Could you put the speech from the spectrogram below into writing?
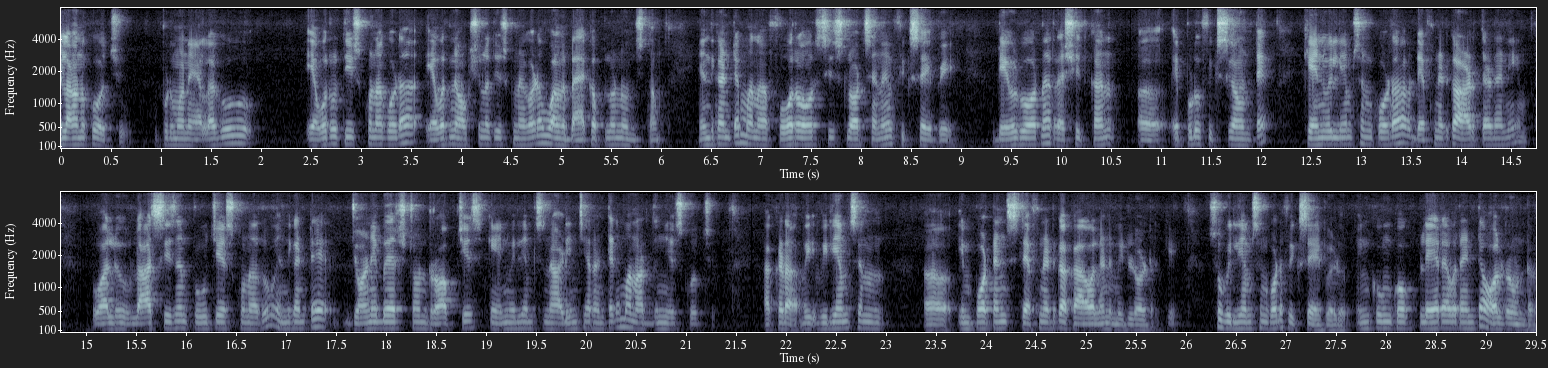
ఇలా అనుకోవచ్చు. ఇప్పుడు మనం ఎలాగో ఎవరు తీసుకున్నా కూడా ఎవరిని ఆప్షన్లో తీసుకున్నా కూడా వాళ్ళని బ్యాకప్లోనే ఉంచుతాం. ఎందుకంటే మన ఫోర్ ఓవర్సీస్ స్లాట్స్ అనేవి ఫిక్స్ అయిపోయాయి. డేవిడ్ వార్నర్ రషీద్ ఖాన్ ఎప్పుడూ ఫిక్స్గా ఉంటే కేన్ విలియమ్సన్ కూడా డెఫినెట్గా ఆడతాడని వాళ్ళు లాస్ట్ సీజన్ ప్రూవ్ చేసుకున్నారు. ఎందుకంటే జానీ బేర్ స్టోన్ డ్రాప్ చేసి కేన్ విలియమ్సన్ ఆడించారంటేనే మనం అర్థం చేసుకోవచ్చు. అక్కడ వి- విలియమ్సన్ ఇంపార్టెన్స్ డెఫినెట్గా కావాలని మిడిల్ ఆర్డర్కి సో విలియమ్సన్ కూడా ఫిక్స్ అయిపోయాడు. ఇంకో ఇంకొక ప్లేయర్ ఎవరంటే ఆల్రౌండర్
